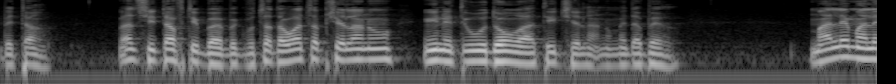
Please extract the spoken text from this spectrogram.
ביתר. ואז שיתפתי בקבוצת הוואטסאפ שלנו, הנה תראו דור העתיד שלנו, מדבר. מלא מלא,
